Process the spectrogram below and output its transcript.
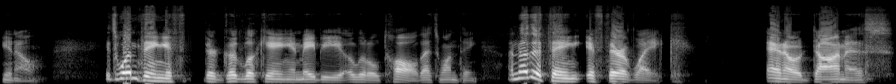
you know, it's one thing if they're good looking and maybe a little tall. That's one thing. Another thing if they're like an Adonis,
